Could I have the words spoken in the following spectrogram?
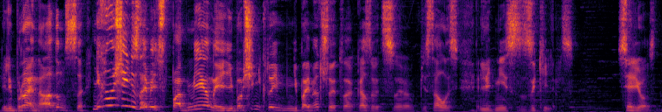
или Брайана Адамса. Никто вообще не заметит подмены, и вообще никто не поймет, что это, оказывается, писалось людьми из The Killers. Серьезно.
